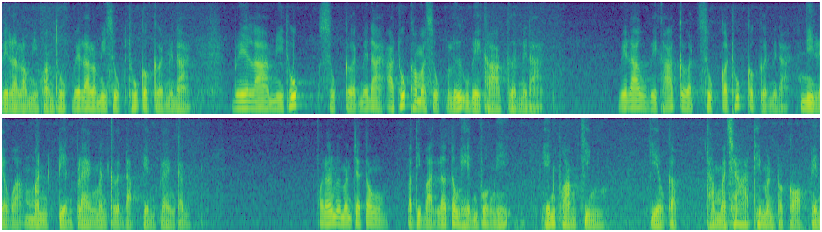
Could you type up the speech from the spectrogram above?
เวลาเรามีความทุกข์เวลาเรามีสุขทุกข์ก็เกิดไม่ได้ เวลามีทุกข์สุขเกิดไม่ได้อาทุกขมสุขหรืออุเบกขาเกิดไม่ได้ เวลาอุเบกขาเกิดสุขก็ทุกข์ก็เกิดไม่ได้ นี่เรียกว่ามันเปลี่ยนแปลงมันเกิดดับเปลี่ยนแปลงกัน เพราะฉะนั้นมันจะต้องปฏิบัติแล้วต้องเห็นพวกนี้ เห็นความจริงเกี่ยวกับธรรมชาติที่มันประกอบเป็น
